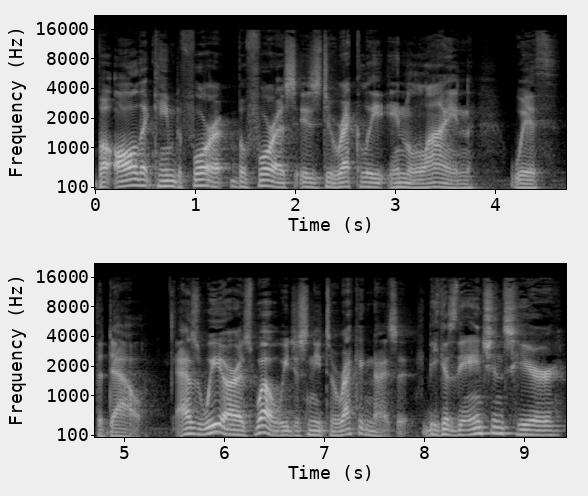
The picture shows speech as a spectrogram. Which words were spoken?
but all that came before before us is directly in line with the Tao as we are as well we just need to recognize it because the ancients here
